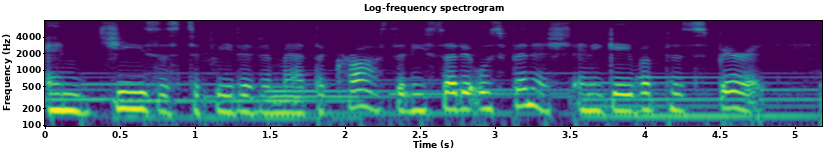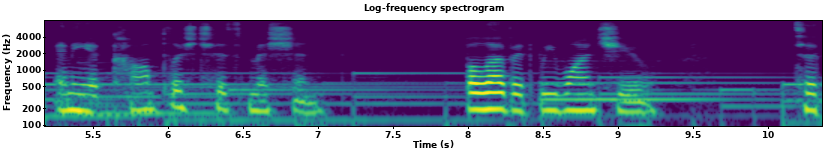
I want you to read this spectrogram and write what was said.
And Jesus defeated him at the cross. And he said it was finished. And he gave up his spirit. And he accomplished his mission. Beloved, we want you to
